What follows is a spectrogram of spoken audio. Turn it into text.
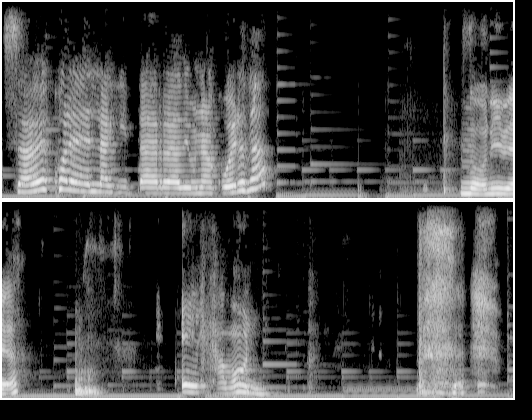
¿sabes cuál es la guitarra de una cuerda? No, ni idea. El jamón.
